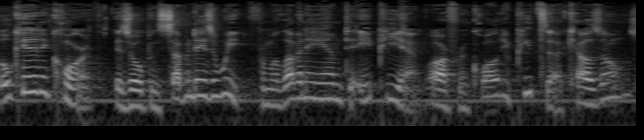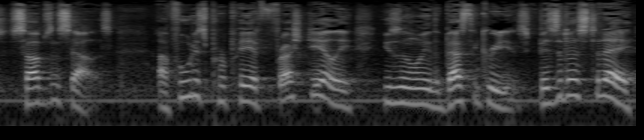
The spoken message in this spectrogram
located in Corinth, is open seven days a week from 11 a.m. to 8 p.m., offering quality pizza, calzones, subs, and salads. Our food is prepared fresh daily using only the best ingredients. Visit us today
